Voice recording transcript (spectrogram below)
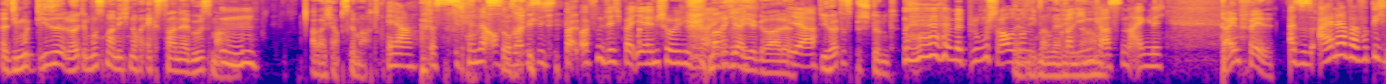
also die, diese Leute muss man nicht noch extra nervös machen. Mhm. Aber ich hab's gemacht. Ja, das, ich finde auch, du Sorry. solltest dich bei, öffentlich bei ihr entschuldigen. Mache ich ja hier gerade. Ja, Die hört es bestimmt. mit Blumenstrauß und, und Pralinenkasten eigentlich. Dein Fail. Also so einer war wirklich,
